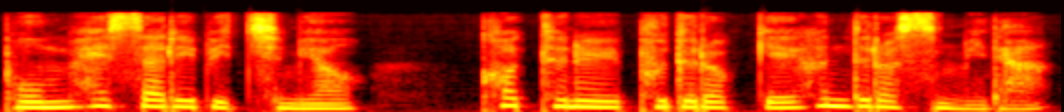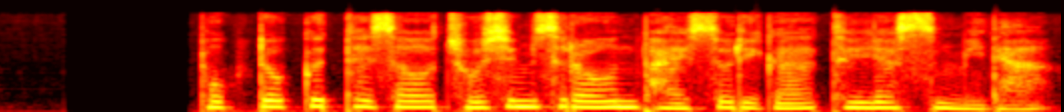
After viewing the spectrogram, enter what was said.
봄 햇살이 비치며 커튼을 부드럽게 흔들었습니다. 복도 끝에서 조심스러운 발소리가 들렸습니다.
